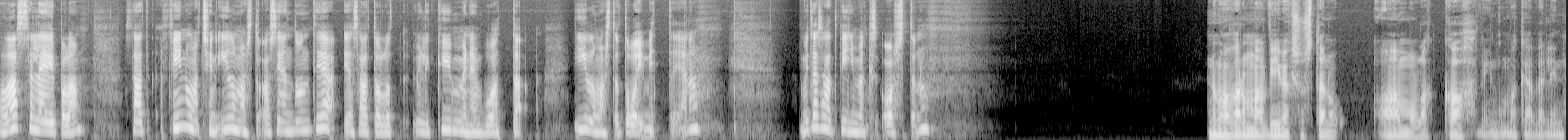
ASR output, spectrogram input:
Lasse Leipola, sä oot Finwatchin ilmastoasiantuntija ja sä oot ollut yli 10 vuotta ilmastotoimittajana. Mitä sä oot viimeksi ostanut? No mä oon varmaan viimeksi ostanut aamulla kahvin, kun mä kävelin,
